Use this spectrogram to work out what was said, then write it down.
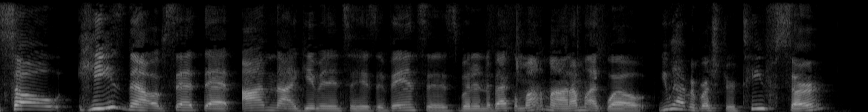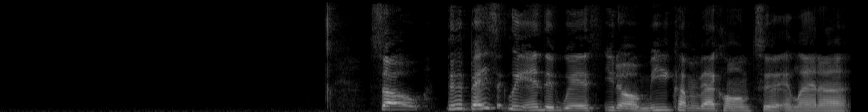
So he's now upset that I'm not giving into his advances, but in the back of my mind, I'm like, well, you haven't brushed your teeth, sir. So it basically ended with, you know, me coming back home to Atlanta,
